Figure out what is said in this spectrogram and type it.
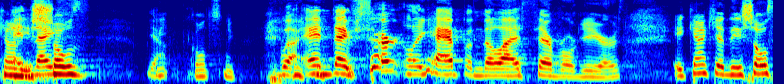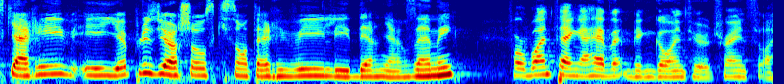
Quand And les they- choses... Yeah. Oui, continue. well, and they've certainly happened the last several years. Et quand il y a des choses qui arrivent, et il y a plusieurs choses qui sont arrivées les dernières années, For one thing, I haven't been going through a translator.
